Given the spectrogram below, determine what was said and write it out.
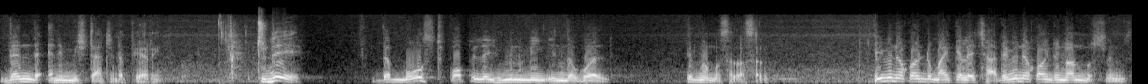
then the enemies started appearing. Today, the most popular human being in the world is Muhammad Sallallahu Alaihi Wasallam. Even according to Michael H. Hart, even according to non-Muslims,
